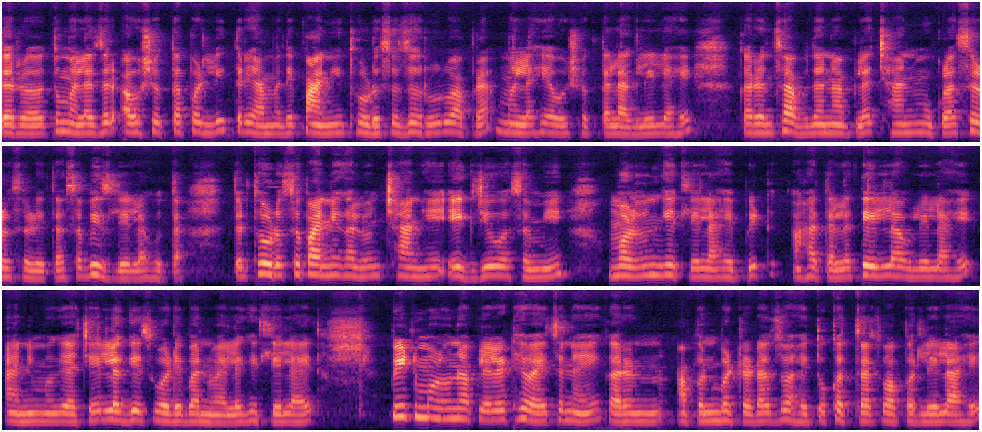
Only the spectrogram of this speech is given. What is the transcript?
तर तुम्हाला जर आवश्यकता पडली तर यामध्ये पाणी थोडंसं जरूर वापरा. मला ही आवश्यकता लागलेली आहे. कारण साबुदाणा आपला छान मोकळा सळसळीत असा भिजलेला होता. तर थोडंसं पाणी घालून छान हे एकजीव असं मी मळून घेतलेलं आहे पीठ. हाताला तेल लावलेलं आहे आणि मग याचे लगेच वडे बनवायला घेतलेले आहेत. पीठ मळून आपल्याला ठेवायचं नाही कारण आपण बटाटा जो आहे तो कच्चाच वापरलेला आहे.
